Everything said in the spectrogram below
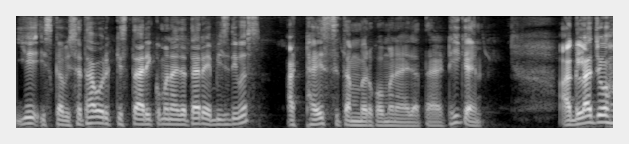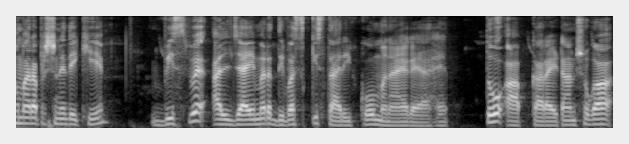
ये इसका विषय था और किस तारीख को मनाया जाता है रेबीज दिवस? 28 सितंबर को मनाया जाता है। ठीक है? अगला जो हमारा प्रश्न है, देखिए, विश्व अल्जाइमर दिवस किस तारीख को मनाया गया है? तो आपका राइट आंसर होगा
